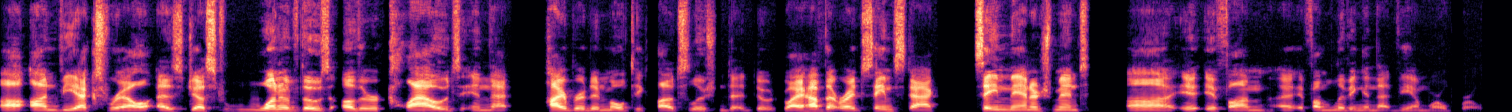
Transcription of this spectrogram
uh, on VxRail as just one of those other clouds in that hybrid and multi-cloud solution. Do, do, I have that right? Same stack, same management. Uh, if I'm uh, if I'm living in that VMworld world.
